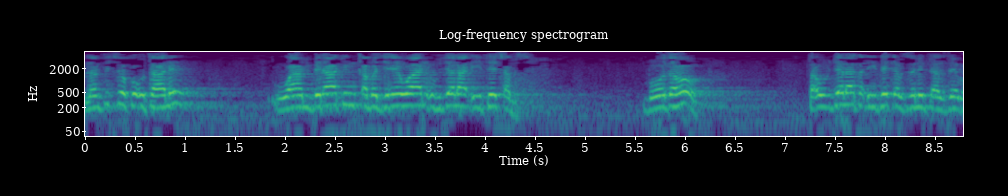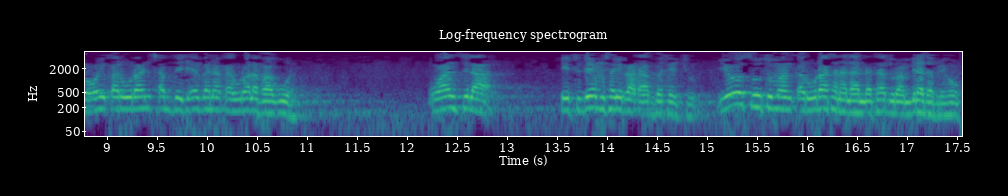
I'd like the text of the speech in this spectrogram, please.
namtichi tokko utaalee waan biraatiin qaba je'ee waan uf jalaa dhiitee cabse booda hoo ta'uuf jalaa tadhiitee cabsanitti as deema wayi qaruuraan cabde jedhee gana qaruuraa lafaa guura waan silaa itti deemu san irraa dhaabbate jechuudha yoo suutumaan qaruuraa kana laallataa duraan bira dabre hoo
